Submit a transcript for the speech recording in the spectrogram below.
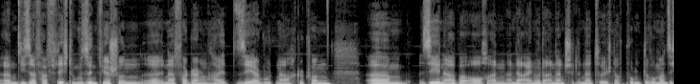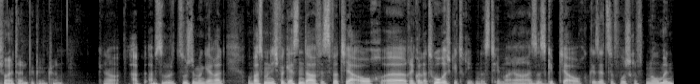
ähm, dieser Verpflichtung sind wir schon äh, in der Vergangenheit sehr gut nachgekommen, ähm, sehen aber auch an, an der einen oder anderen Stelle natürlich noch Punkte, wo man sich weiterentwickeln kann. Genau, ab, absolute Zustimmung, Gerald. Und was man nicht vergessen darf, es wird ja auch äh, regulatorisch getrieben, das Thema. Ja? Also es gibt ja auch Gesetze, Vorschriften, Nomen,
